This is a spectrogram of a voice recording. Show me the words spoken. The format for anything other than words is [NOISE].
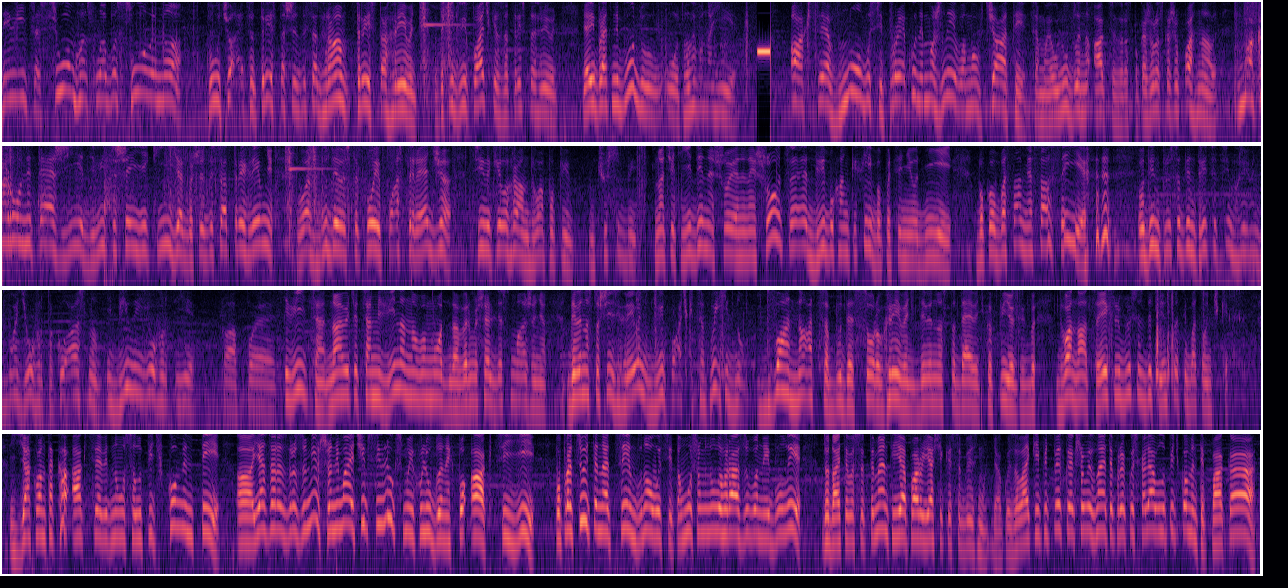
Дивіться, сьомга слабосолена. Получається 360 грам 300 гривень. Отакі дві пачки за 300 гривень. Я її брати не буду, от, але вона є. Акція в новусі, про яку неможливо мовчати. Це моя улюблена акція. Зараз покажу, розкажу, погнали. Макарони теж є. Дивіться, ще які, якби 63 гривні. У вас буде ось такої пасти реджа цілий кілограм, два по пів. Нічого собі. Значить, єдине, що я не знайшов, це дві буханки хліба по ціні однієї. Бо ковбаса, м'яса, все є. [LAUGHS] Один плюс один 37 гривень, два йогурта, класно. І білий йогурт є. Капець. Дивіться, навіть оця мівіна новомодна, вермішель для смаження. 96 гривень, дві пачки, це вигідно. Два наца буде 40 гривень, 99 копійок, якби два наца. Я їх люблю ще з дитинства, ці батончики. Як вам така акція від Ноуса лупіть в коменти? А, я зараз зрозумів, що немає чіпсів люкс моїх улюблених по акції. Попрацюйте над цим в новусі, тому що минулого разу вони були. Додайте в асортимент, і я пару ящиків собі візьму. Дякую за лайки і підписку. Якщо ви знаєте про якусь халяву, лупіть коменти. Пока!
